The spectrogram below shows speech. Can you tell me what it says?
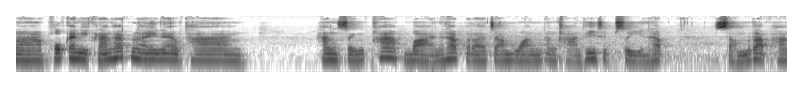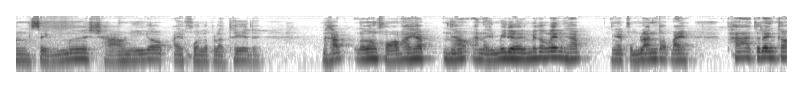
มาพบกันอีกครั้งครับในแนวทางหังเสงภาคบ่ายนะครับ ประจำวันอังคารที่ 14 นะครับสำหรับหังเสงเมื่อเช้านี้ก็ไปคนละประเทศเลยนะครับ ก็ต้องขออภัยครับนะครับอันไหนไม่เดินไม่ต้องเล่นครับยังไงผมรันต่อไป ถ้าจะเล่นก็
